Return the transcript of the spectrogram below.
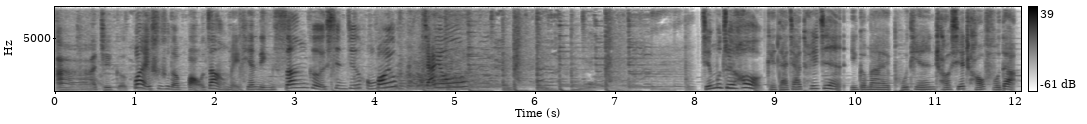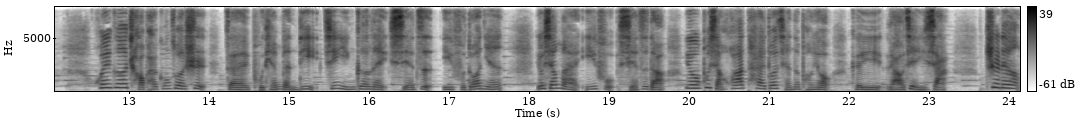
啊这个怪叔叔的宝藏，每天领三个现金红包哟！加油！节目最后给大家推荐一个卖莆田潮鞋潮服的辉哥潮牌工作室，在莆田本地经营各类鞋子衣服多年，有想买衣服鞋子的，又不想花太多钱的朋友，可以了解一下，质量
